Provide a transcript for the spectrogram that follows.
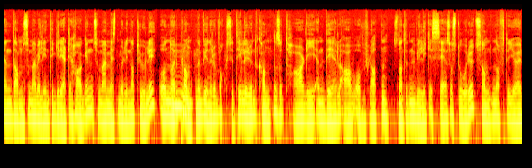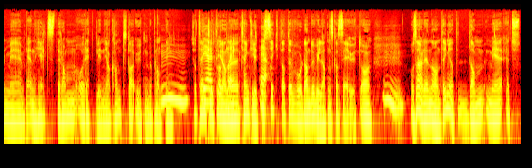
en dam som er veldig integrert i hagen, som er mest mulig naturlig. Og når plantene begynner å vokse til rundt kanten, så tar de en del av overflaten. Sånn at den vil ikke se så stor ut som den ofte gjør med en helt stram og rettlinja kant da, uten beplantning. Så tenk litt, grann, tenk litt på Ja. sikt at det, hvordan du vil at den skal se ut. Og, og så er det en annen ting, at dam med et stort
